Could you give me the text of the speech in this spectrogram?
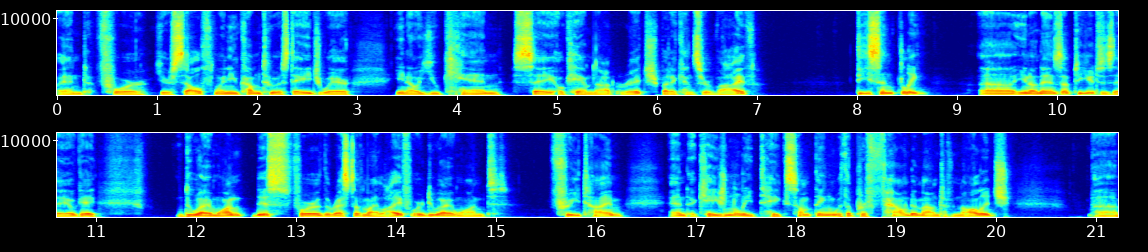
and for yourself when you come to a stage where you know you can say okay i'm not rich but i can survive decently uh, you know, then it's up to you to say, okay, do I want this for the rest of my life or do I want free time and occasionally take something with a profound amount of knowledge? Uh,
